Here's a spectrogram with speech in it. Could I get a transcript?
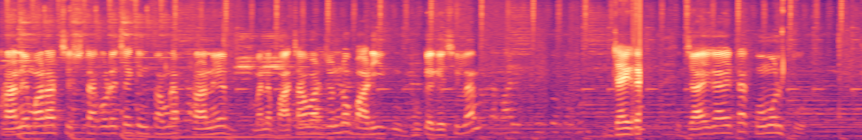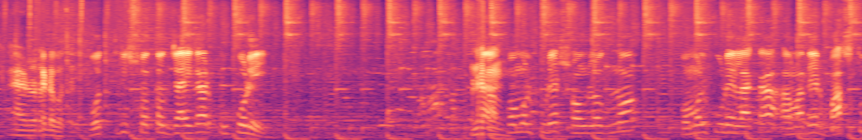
প্রাণে মারার চেষ্টা করেছে কিন্তু আমরা প্রাণে মানে বাঁচাবার জন্য বাড়ি ঢুকে গেছিলাম। জায়গা জায়গা এটা কোমলপুর বত্রিশ শতক জায়গার উপরেই। মানে হ্যাঁ, কমলপুরের সংলগ্ন কমলপুর এলাকা আমাদের বাস্তু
